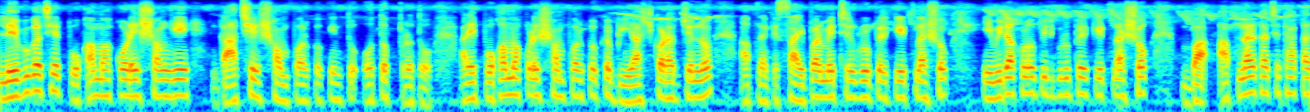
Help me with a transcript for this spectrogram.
লেবু গাছের পোকামাকড়ের সঙ্গে গাছের সম্পর্ক কিন্তু ওতপ্রোত। আর এই পোকামাকড়ের সম্পর্ককে বিনাশ করার জন্য আপনাকে সাইপারমেট্রিন গ্রুপের কীটনাশক, ইমিডাক্লোপিড গ্রুপের কীটনাশক বা আপনার কাছে থাকা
